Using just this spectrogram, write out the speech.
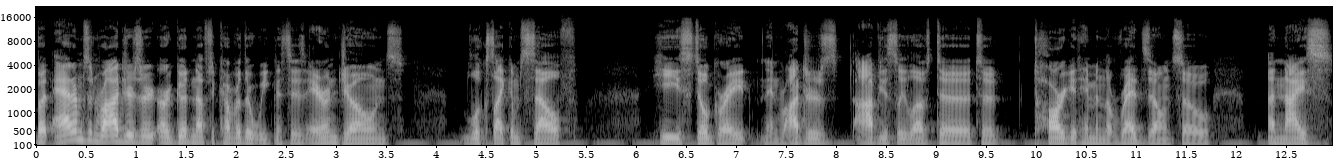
but Adams and Rodgers are, are good enough to cover their weaknesses. Aaron Jones looks like himself he's still great, and Rodgers obviously loves to to target him in the red zone. So a nice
